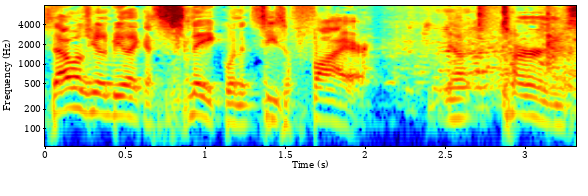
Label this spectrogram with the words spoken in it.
So that one's gonna be like a snake when it sees a fire. You know, turns.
